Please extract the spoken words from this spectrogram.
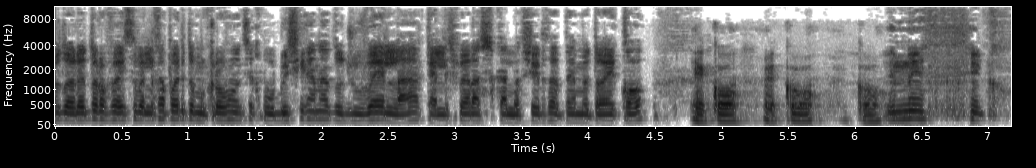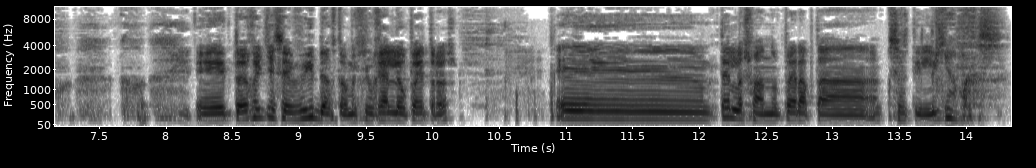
από το Retro Festival. Είχα πάρει το μικρόφωνο της εκπομπής και έκανα τον Τζουβέλα. Καλησπέρα σας, καλώς ήρθατε με το ΕΚΟ. ΕΚΟ, ΕΚΟ, ΕΚΟ. Ναι, ΕΚΟ. Ε, το έχω και σε βίντεο αυτό, μου έχει βγάλει ο Πέτρος. Ε, Τέλος πάντων, πέρα από τα ξεφτιλίκια μας.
